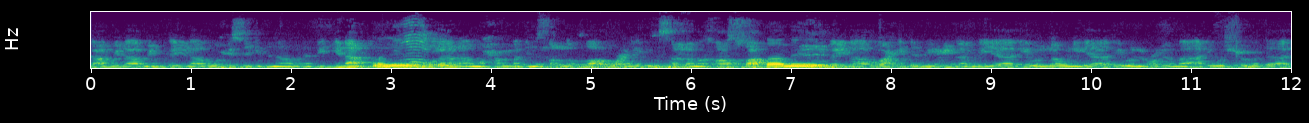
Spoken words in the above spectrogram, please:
كاملة منك إلى روح سيدنا ونبينا. مولانا محمد صلى الله عليه وسلم خاصة آمين. بين أرواح جميع الأنبياء والأولياء والعلماء والشهداء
